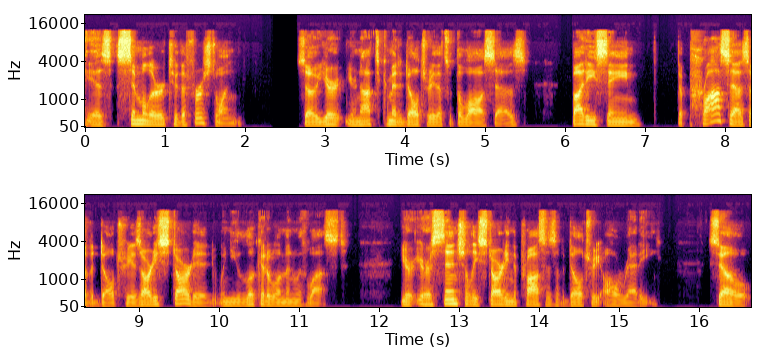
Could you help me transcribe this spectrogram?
is similar to the first one. So you're you're not to commit adultery. That's what the law says. But he's saying the process of adultery has already started when you look at a woman with lust. You're you're essentially starting the process of adultery already. So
